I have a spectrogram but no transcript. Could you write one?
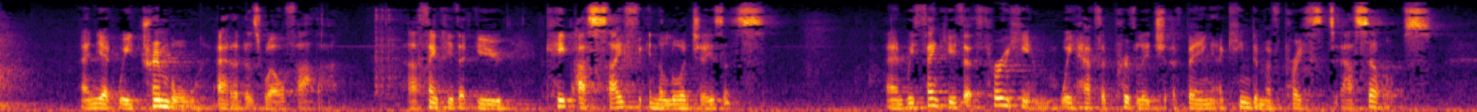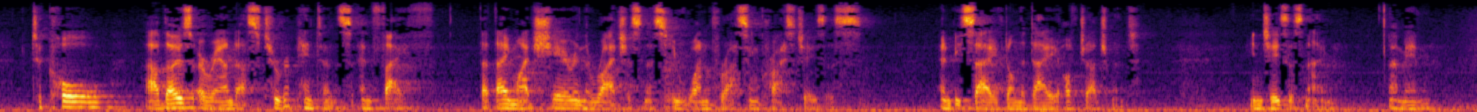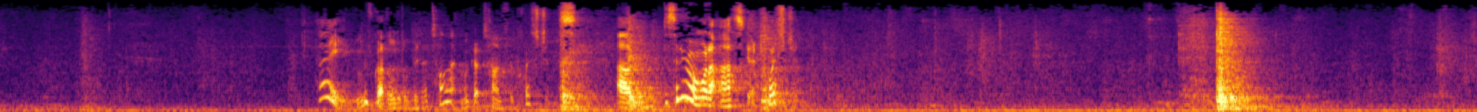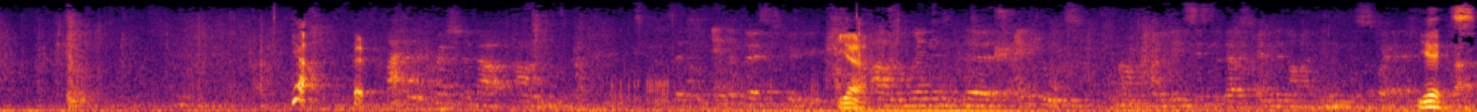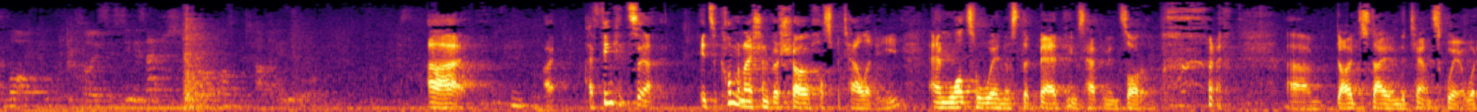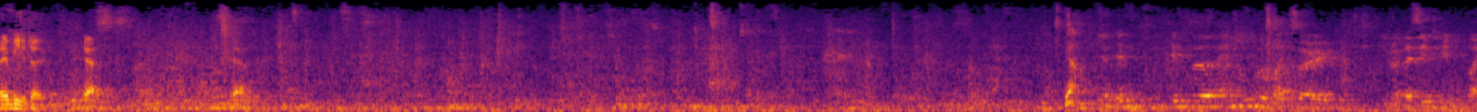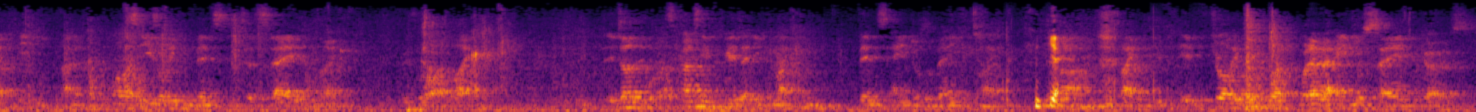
and yet we tremble at it as well, Father. Uh, thank you that you keep us safe in the Lord Jesus. And we thank you that through him we have the privilege of being a kingdom of priests ourselves, to call uh, those around us to repentance and faith, that they might share in the righteousness you won for us in Christ Jesus and be saved on the day of judgment. In Jesus' name. Amen. Hey, we've got a little bit of time. We've got time for questions. Um, does anyone want to ask a question? Yeah, Bev. I have a question about um, the end of verse 2. Yeah. Um, when the angels um, kind of insist that they'll spend the night in the square. Yes. But Lot is insisting. Is that just for hospitality? Or? Uh, I, I think it's a, it's a combination of a show of hospitality and Lot's of awareness that bad things happen in Sodom. um, don't stay in the town square, whatever you do. Yeah. Yeah. Yeah, if, if the angels were like so, you know, they seem to be like e- kind of more or less easily convinced to stay like with Lot. Like it does. It kind of seems weird that you can like convince angels of anything. Like Yeah. um, it's like if, if surely what, whatever angels say goes,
